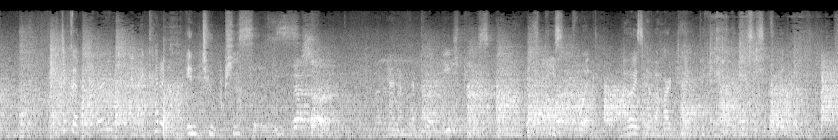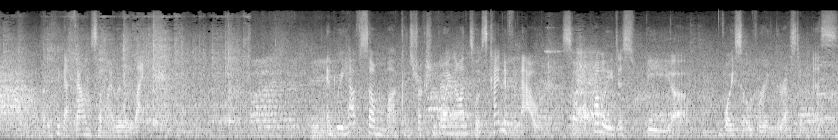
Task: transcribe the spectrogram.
I took the pattern and I cut it up into pieces. Yes, sir. And I'm gonna put each piece on a piece of wood. I always have a hard time picking out the pieces of wood, but I think I found some I really like. And we have some uh, construction going on, so it's kind of loud. So I'll probably just be uh, voice-overing the rest of this.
